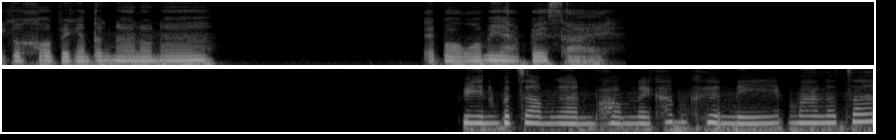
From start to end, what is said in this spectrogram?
นี่ก็เข้าไปกันตั้งนานแล้วนะ แต่บอกว่าไม่อยากไปสายฟีนประจำงานพรอมในค่ำคืนนี้มาแล้วจ้า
